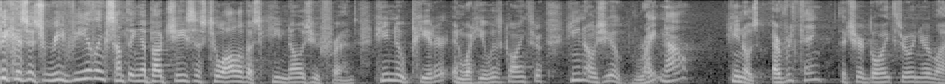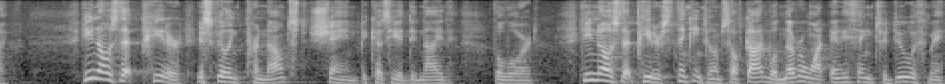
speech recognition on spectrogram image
Because it's revealing something about Jesus to all of us. He knows you, friends. He knew Peter and what he was going through. He knows you right now. He knows everything that you're going through in your life. He knows that Peter is feeling pronounced shame because he had denied the Lord. He knows that Peter's thinking to himself, God will never want anything to do with me.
